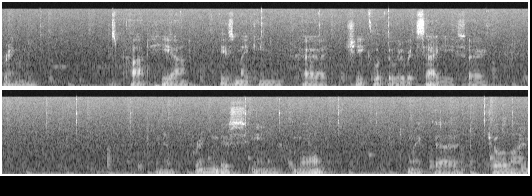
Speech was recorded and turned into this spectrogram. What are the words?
Bring this part here is making her cheek look a little bit saggy, so I'm going to bring this in more to make the jawline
